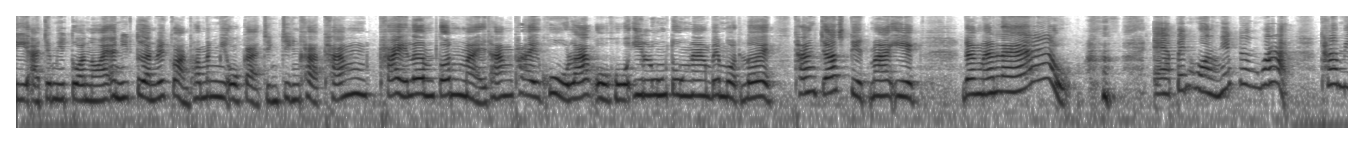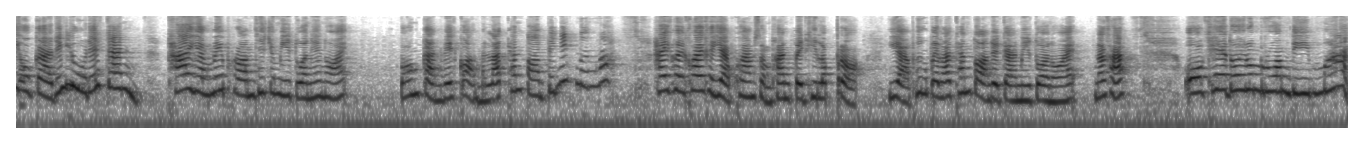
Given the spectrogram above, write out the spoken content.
ดีๆ อาจจะมีตัวน้อย อันนี้เตือนไว้ก่อนเพราะมันมีโอกาสจริง ๆ ค่ะ ทั้งไพ่เริ่มต้นใหม่ทั้งไพ่คู่รักโอ้โหอีลุงตุงนางไปหมดเลย ทั้ง justice มาอีก ดังนั้นแล้ว แอบเป็นห่วงนิดนึงว่า ถ้ามีโอกาสได้อยู่ด้วยกัน ถ้ายังไม่พร้อมที่จะมีตัวน้อยๆป้องกันไว้ก่อนมันรัดขั้นตอนไปนิดนึงเนาะให้ค่อย ๆ ขยับความสัมพันธ์ไปทีละเปราะ อย่าเพิ่งไปรัดขั้นตอนโดยการมีตัวน้อยนะคะ โอเค โดยรวมๆดีมาก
